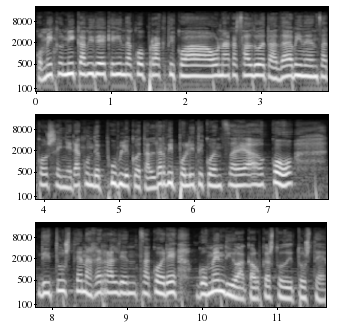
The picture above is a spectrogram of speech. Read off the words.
Komikunik egindako praktikoa onak azaldu eta da ebidentzako zein erakunde publiko eta alderdi politikoentzako dituzten agerraldientzako ere gomendioak aurkeztu dituzte.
